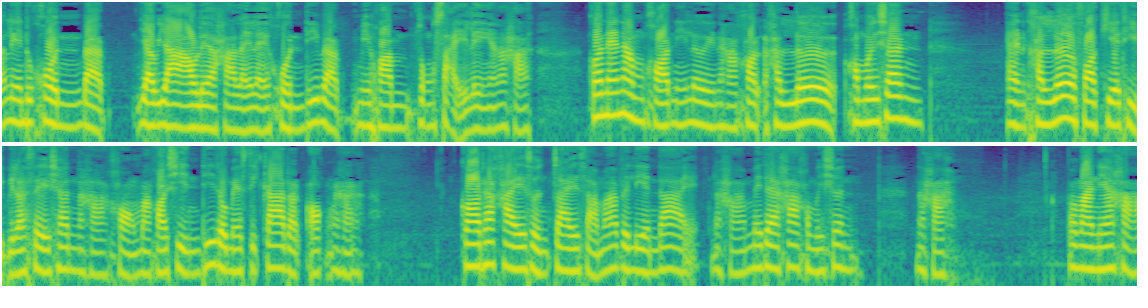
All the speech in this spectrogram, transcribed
นักเรียนทุกคนแบบยาวๆเลยอะค่ะ หลาย ๆ คนที่แบบมีความสงสัยอะไรเงี้ยนะคะ ก็แนะนำคอร์สนี้เลยนะคะ color composition and color for creative illustration นะคะ ของ Marcos Chin ที่ domestika.org นะคะ ก็ถ้าใครสนใจสามารถไปเรียนได้นะคะ ไม่ได้ค่าคอมมิชชั่นนะคะ ประมาณนี้ค่ะ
